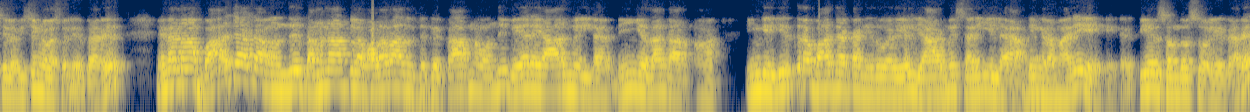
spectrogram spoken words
சில விஷயங்களை சொல்லியிருக்காரு. என்னன்னா பாஜக வந்து தமிழ்நாட்டுல வளராததுக்கு காரணம் வந்து வேற யாருமே இல்லை. நீங்க தான் காரணம். இங்க இருக்கிற பாஜக நிர்வாகிகள் யாருமே சரியில்லை அப்படிங்கிற மாதிரி பி எல் சந்தோஷ் சொல்லியிருக்காரு.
